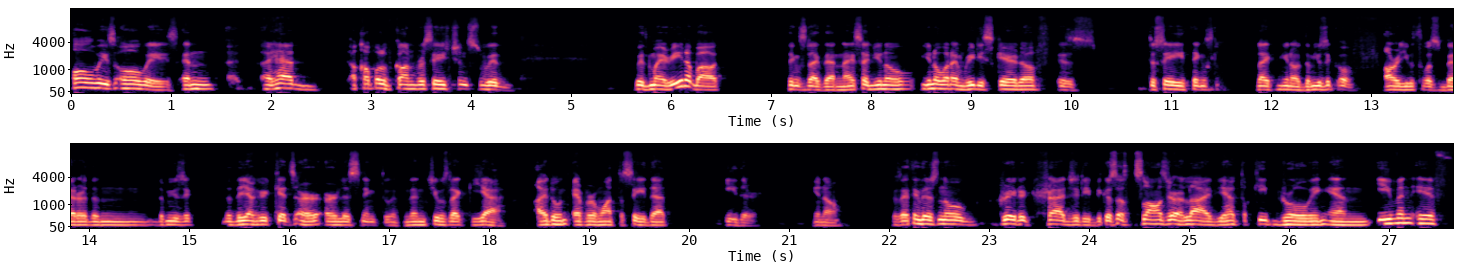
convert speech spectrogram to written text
always, always. And I had a couple of conversations with with Myrene about things like that. And I said, you know, you know what I'm really scared of is to say things like, you know, the music of our youth was better than the music that the younger kids are are listening to. And then she was like, Yeah, I don't ever want to say that either, you know, because I think there's no greater tragedy because as long as you're alive, you have to keep growing. And even if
